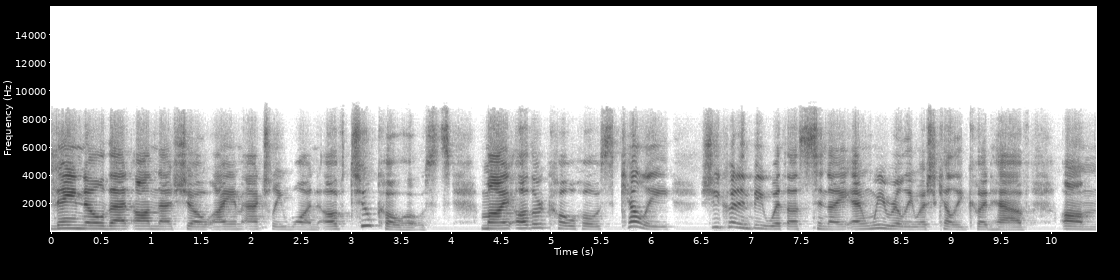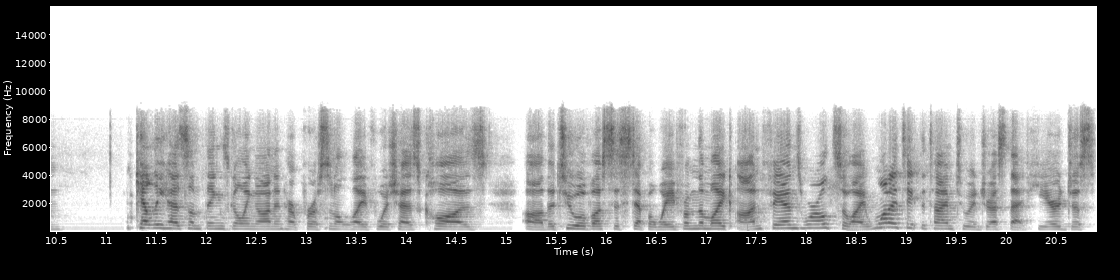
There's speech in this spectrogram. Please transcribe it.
they know that on that show, I am actually one of two co hosts. My other co host, Kelly, she couldn't be with us tonight, and we really wish Kelly could have. Um, Kelly has some things going on in her personal life, which has caused uh, the two of us to step away from the mic on Fans World. So I want to take the time to address that here. Just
